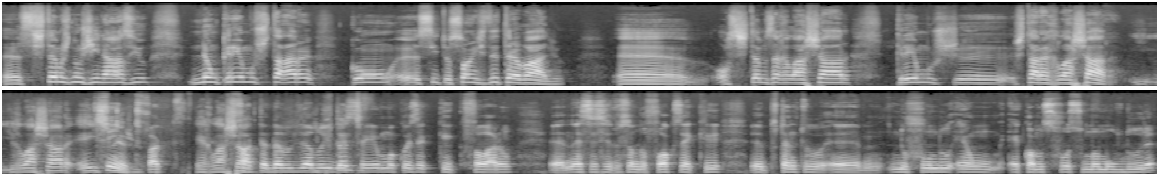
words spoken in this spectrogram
Eh, se estamos no ginásio, não queremos estar com eh, situações de trabalho. ou se estamos a relaxar, queremos uh, estar a relaxar e, e, relaxar é isso Sim, mesmo. de facto. É relaxar. De facto, a WWDC, portanto, é uma coisa que, que falaram uh, nessa situação do Fox é que, uh, portanto, no fundo é, um, é como se fosse uma moldura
